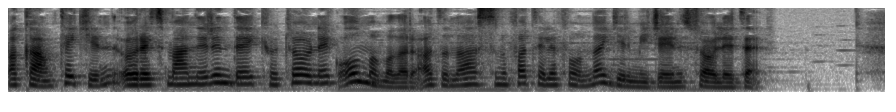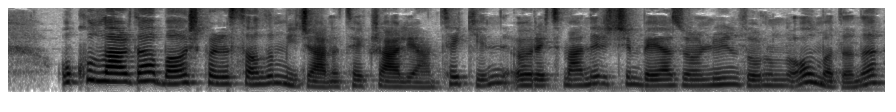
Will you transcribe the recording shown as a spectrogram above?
Bakan Tekin, öğretmenlerin de kötü örnek olmamaları adına sınıfa telefonla girmeyeceğini söyledi. Okullarda bağış parası alınmayacağını tekrarlayan Tekin, öğretmenler için beyaz önlüğün zorunlu olmadığını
